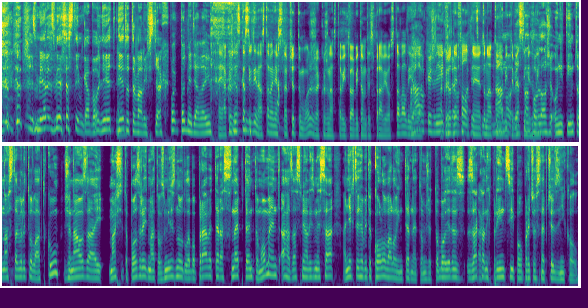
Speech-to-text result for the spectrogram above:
zmier, zmier sa s tým, Gabo. Nie, nie je to trvalý vzťah. Po, poďme ďalej. Hej, akože dneska si v tých nastaveniach Snapchatu môžeš akože nastaviť to, aby tam tie správy ostávali, Aha, ale okej, že nie je to, akože že defaultne je to na to, aby Áno, tie ja veci som vám mizli. povedal, že oni týmto nastavili tú latku, že naozaj máš si to pozrieť, má to zmiznúť, lebo práve teraz Snap tento moment, aha, zasmiali sme sa a nechceš, aby to kolovalo internetom, že to bol jeden z základných princípov, prečo Snapchat vznikol.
